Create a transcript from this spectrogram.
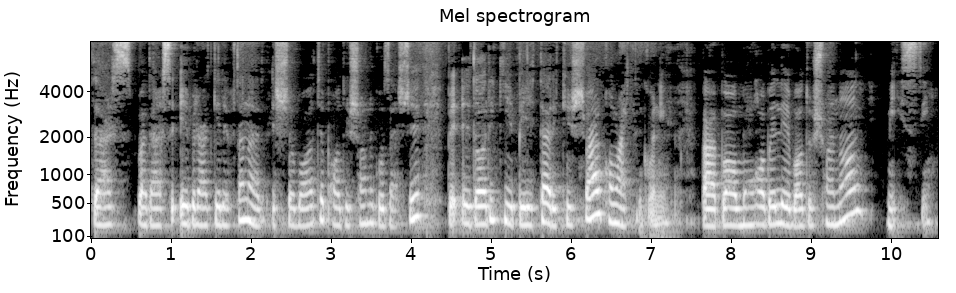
درس و درس عبرت گرفتن از اشتباهات پادشاهان گذشته به ادارگی بهتر کشور کمک می‌کنیم و با مقابله با دشمنان میستیم.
